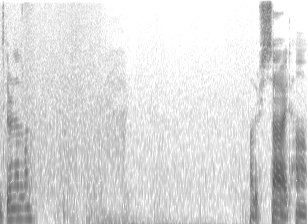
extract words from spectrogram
Is there another one? Other side, huh?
